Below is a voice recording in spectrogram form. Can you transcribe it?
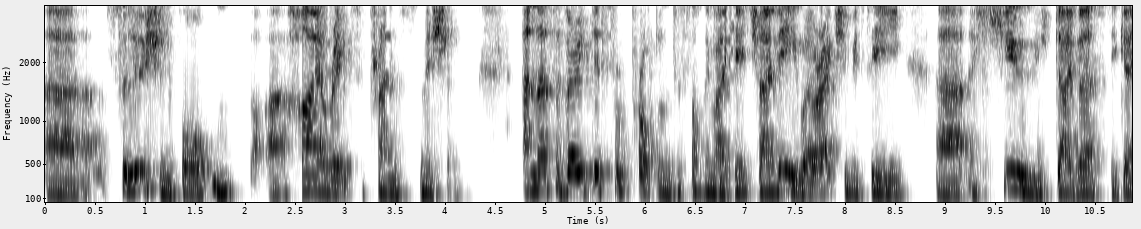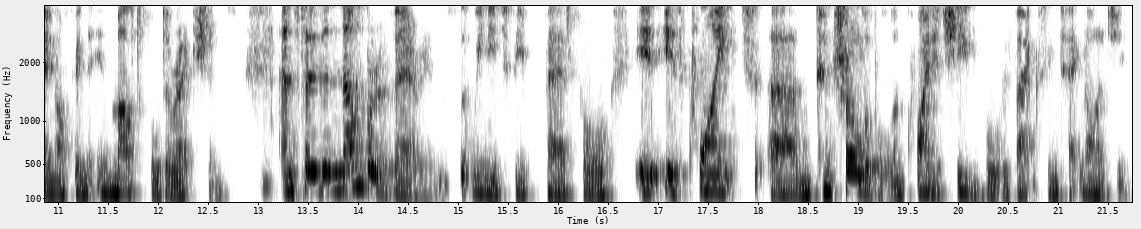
uh, solution for uh, higher rates of transmission. And that's a very different problem to something like HIV, where actually we see uh, a huge diversity going off in, in multiple directions. And so the number of variants that we need to be prepared for is, is quite um, controllable and quite achievable with vaccine technology.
